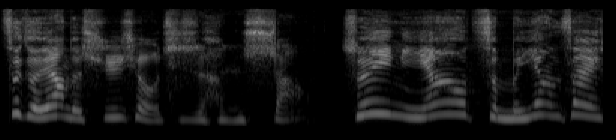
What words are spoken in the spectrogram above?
这个样的需求其实很少。所以你要怎么样在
